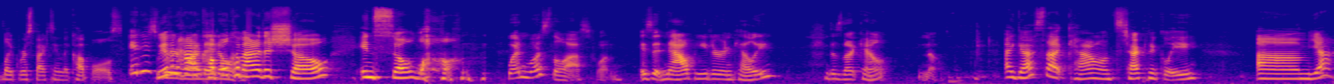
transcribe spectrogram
like respecting the couples. It is We haven't had a couple come out of this show in so long. When was the last one? Is it now Peter and Kelly? Does that count? No. I guess that counts technically. Um, yeah,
